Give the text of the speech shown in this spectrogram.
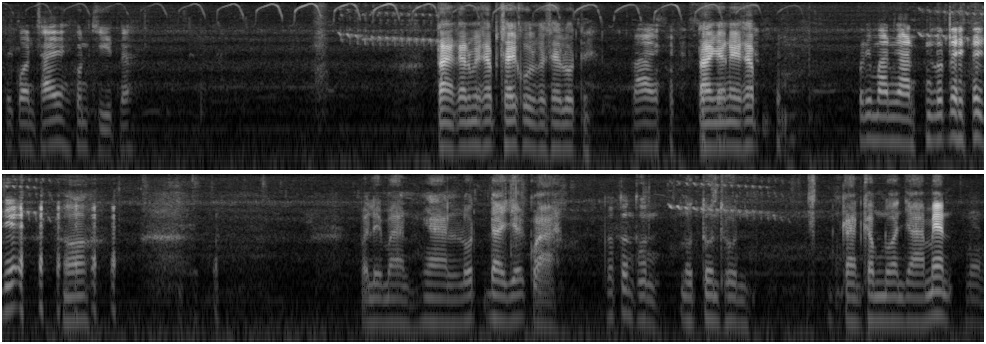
แต่ก่อนใช้คนขีดนะต่างกันไหมครับ ใช้คนกับใช้รถนี่ตาย ต่างยังไงครับ ปริมาณงานลดได้ได้เยอะอ๋อ ปริมาณงานลดได้เยอะกว่า ลดต้นทุนลดต้นทุน การคำนวณยาแม่นแน่น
